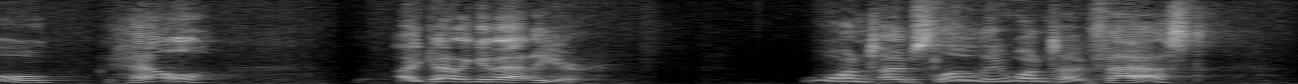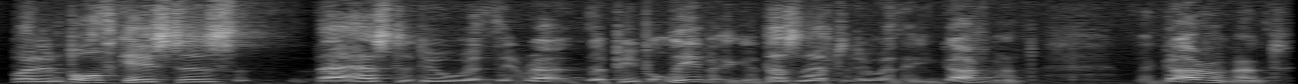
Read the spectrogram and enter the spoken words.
oh, hell, I got to get out of here. One time slowly, one time fast. But in both cases, that has to do with the, the people leaving. It doesn't have to do with the government. The government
